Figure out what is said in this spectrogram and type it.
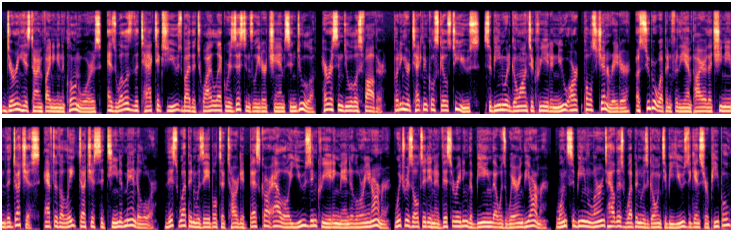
during his time fighting in the Clone Wars, as well as the tactics used by the Twi'lek Resistance leader Cham Syndulla, Hera Syndulla's father. Putting her technical skills to use, Sabine would go on to create a new arc pulse generator, a superweapon for the Empire that she named the Duchess, after the late Duchess Satine of Mandalore. This weapon was able to target Beskar alloy used in creating Mandalorian armor, which resulted in eviscerating the being that was wearing the armor. Once Sabine learned how this weapon was going to be used against her people,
